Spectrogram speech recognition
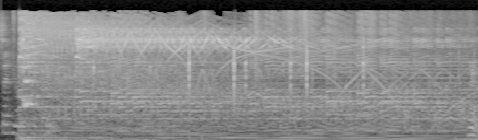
Said sick. Yeah.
